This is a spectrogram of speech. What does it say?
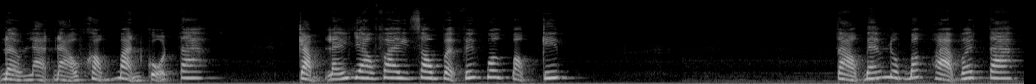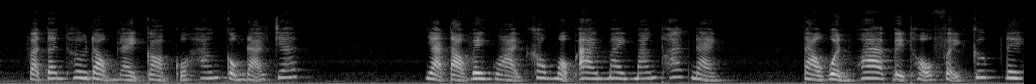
đều là đạo khổng mạnh của ta cầm lấy dao phay xông về phía quân bọc kiếm. Tào béo luôn bất hòa với ta và tên thư đồng ngày còm của hắn cũng đã chết. Nhà tào viên ngoại không một ai may mắn thoát nạn. Tào quỳnh hoa bị thổ phỉ cướp đi.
